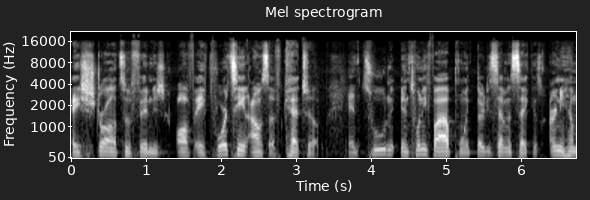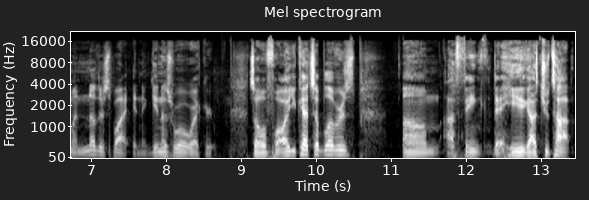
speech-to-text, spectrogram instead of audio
a straw to finish off a 14 ounce of ketchup in two in 25.37 seconds, earning him another spot in the Guinness World Record. So for all you ketchup lovers, um, I think that he got you topped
